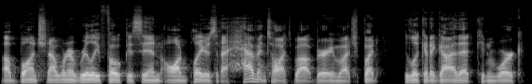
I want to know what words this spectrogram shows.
a bunch, and I want to really focus in on players that I haven't talked about very much. But you look at a guy that can work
